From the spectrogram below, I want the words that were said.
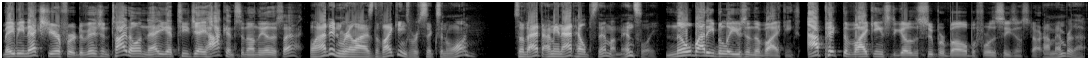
Maybe next year for a division title, and now you got T.J. Hockenson on the other side. Well, I didn't realize the Vikings were six and one. So that I mean that helps them immensely. Nobody believes in the Vikings. I picked the Vikings to go to the Super Bowl before the season started. I remember that.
